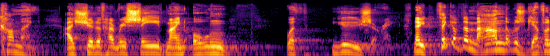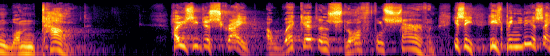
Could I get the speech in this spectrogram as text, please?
coming I should have received mine own with usury. Now think of the man that was given one talent. How is he described? A wicked and slothful servant. You see, he's been lazy.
